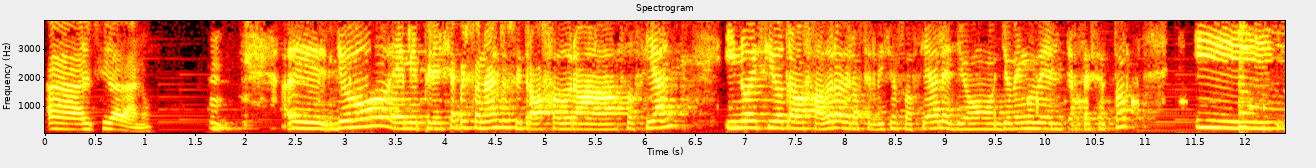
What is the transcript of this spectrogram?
al ciudadano? Mm. Eh, yo, en mi experiencia personal, yo soy trabajadora social y no he sido trabajadora de los servicios sociales, yo, yo vengo del tercer sector. Y,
